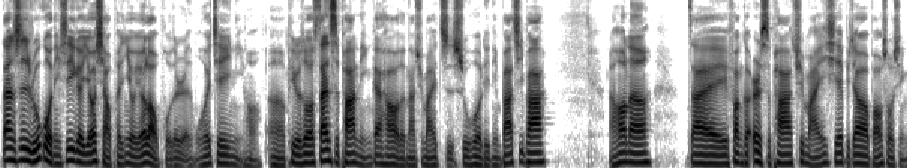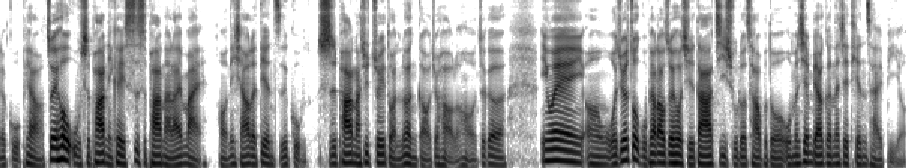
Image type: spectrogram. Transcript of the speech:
但是如果你是一个有小朋友、有老婆的人，我会建议你哈，呃，譬如说三十趴，你应该好好的拿去买指数或零零八七趴，然后呢，再放个二十趴去买一些比较保守型的股票，最后五十趴你可以四十趴拿来买哦，你想要的电子股，十趴拿去追短乱搞就好了哈。这个，因为嗯，我觉得做股票到最后其实大家技术都差不多，我们先不要跟那些天才比哦，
